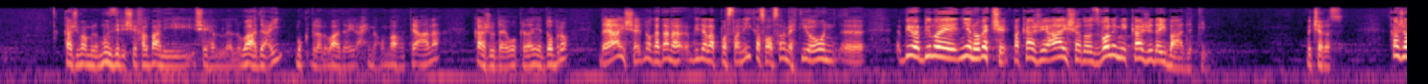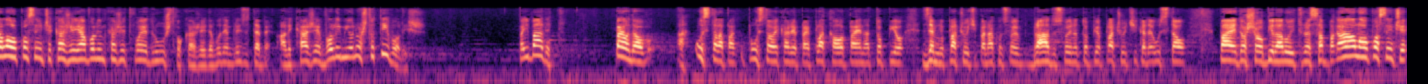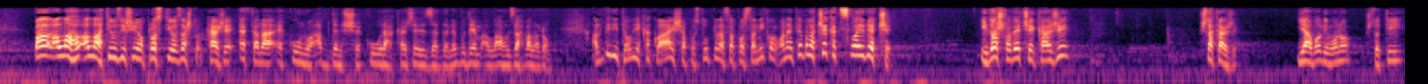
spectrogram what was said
kaže imam al-Munziri, šeha Albani i šeha al-Wada'i, Mukbil al-Wada'i, rahimahullahu ta'ala, kažu da je ovo predanje dobro, da je Ajša jednog dana vidjela poslanika, sa osvrame, htio on, e, bio je, bilo je njeno veče, pa kaže Ajša, dozvoli mi, kaže da ibadetim. Večeras. Kaže Allah poslaniče, kaže ja volim, kaže tvoje društvo, kaže da budem blizu tebe, ali kaže volim i ono što ti voliš. Pa i badeti. Pa je onda A, ustala, pa ustao je, kaže, pa je plakao, pa je natopio zemlju plačujući, pa nakon svoju bradu svoju natopio plačujući kada je ustao, pa je došao Bilal ujutru na sabak. Pa a Allah poslaniče, pa Allah, Allah ti uzvišnji oprostio, zašto? Kaže, efela ekunu abden šekura, kaže, za da ne budem Allahu zahvalan rob. Ali vidite ovdje kako Ajša postupila sa poslanikom, ona je trebala čekati svoje veče. I došlo veče, kaže, šta kaže? Ja volim ono što ti,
